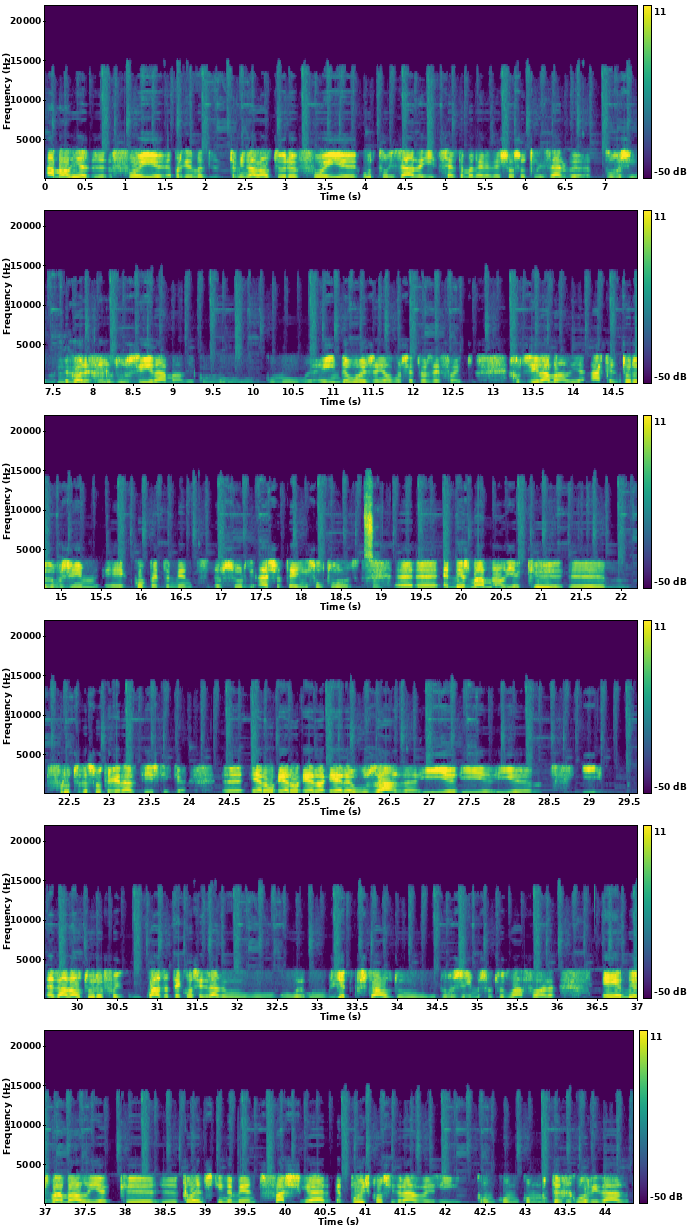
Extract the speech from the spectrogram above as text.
Amália eh, foi, a partir de uma determinada altura, foi eh, utilizada e, de certa maneira, deixou-se utilizar uh, pelo regime. Uhum. Agora, reduzir a Amália, como, como ainda hoje em alguns setores é feito, reduzir a Amália à cantora do regime é completamente absurdo. Acho até insultuoso. Uh, uh, a mesma Amália que fruto da sua carreira artística, era, era, era, era usada e, e, e, e a dada altura foi quase até considerado o, o, o bilhete postal do, do, regime, sobretudo lá fora, é a mesma Amália que eh, clandestinamente faz chegar apoios consideráveis e com, com, com muita regularidade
